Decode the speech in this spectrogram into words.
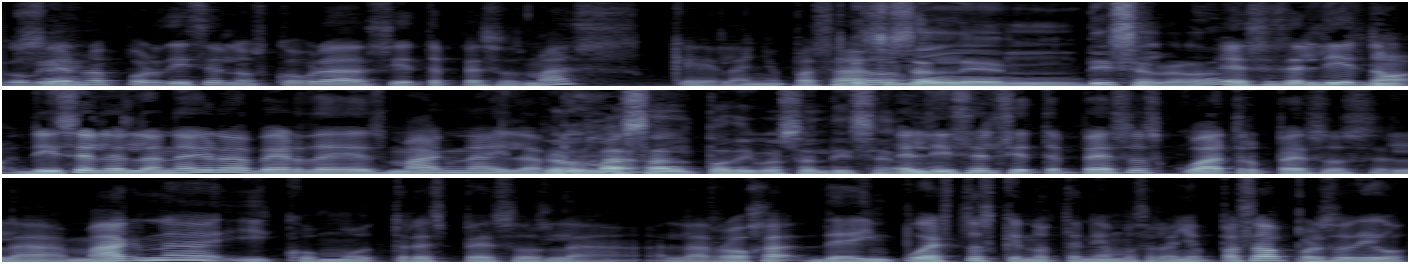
gobierno por diésel nos cobra 7 pesos más que el año pasado. Ese es el, el diésel, ¿verdad? Ese es el diésel. No, diésel es la negra, verde es magna y la Pero roja. el más alto, digo, es el diésel. El diésel 7 pesos, 4 pesos la magna y como 3 pesos la, la roja de impuestos que no teníamos el año pasado. Por eso digo,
